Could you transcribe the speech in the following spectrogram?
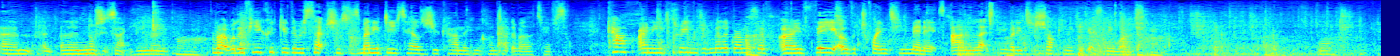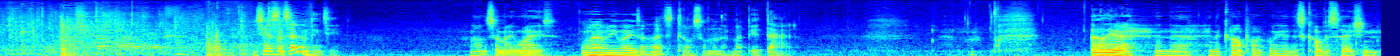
Um, uh, not exactly, no. Right, well, if you could give the receptionist as many details as you can, they can contact the relatives. Kath, I need 300 milligrams of IV over 20 minutes, and let's be ready to shock him if he gets any worse. She hasn't said anything to you? Not in so many ways. Well, how many ways are there to tell someone that might be a dad? Earlier in the in the car park, we had this conversation.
